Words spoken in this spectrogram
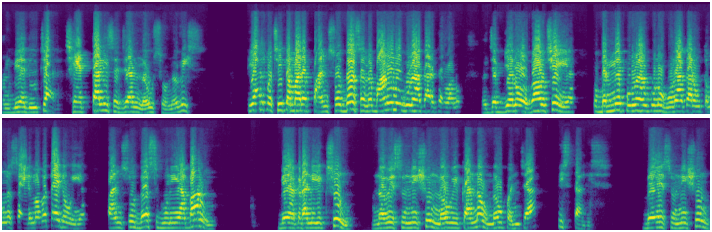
અને બે દુ ચાર, છેતાલીસ હજાર નવસો ને વીસ. ત્યાર પછી તમારે પાંચસો દસ અને બાણું નો ગુણાકાર કરવાનો. જગ્યાનો અભાવ છે અહીંયા, તો બંને પૂર્ણાંકોનો ગુણાકાર હું તમને સાઈડમાં બતાવી દઉં અહીંયા. પાંચસો દસ ગુણ્યા બાણું, બે આંકડાની એક શૂન્ય, નવે શૂન્ય શૂન્ય, નવ એકા નવ નવ પંચા પિસ્તાલીસ. બે શૂન્ય શૂન્ય,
